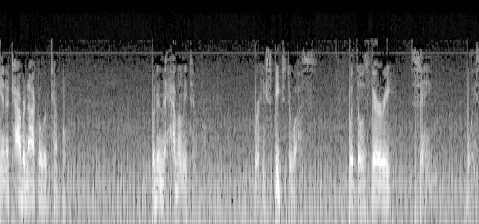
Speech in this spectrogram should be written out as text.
in a tabernacle or temple, but in the heavenly temple, where he speaks to us with those very same voices.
